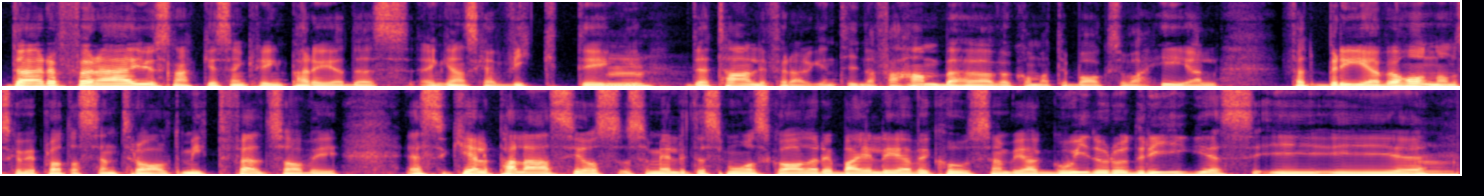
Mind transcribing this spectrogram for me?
Därför är ju snackisen kring Paredes en ganska viktig Mm. detalj för Argentina, för han behöver komma tillbaka och vara hel. För att bredvid honom, ska vi prata centralt mittfält, så har vi Ezequiel Palacios som är lite småskadad i Bayer Leverkusen, vi har Guido Rodriguez i, i Mm.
